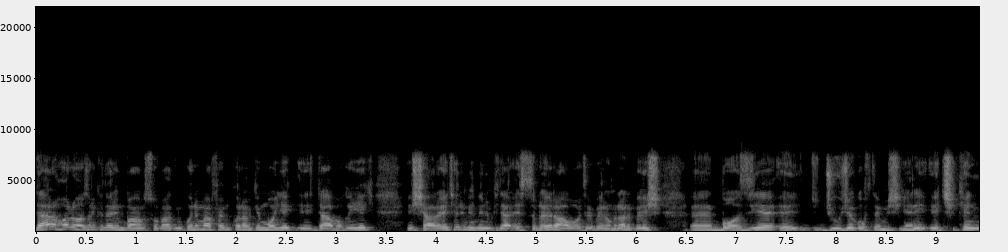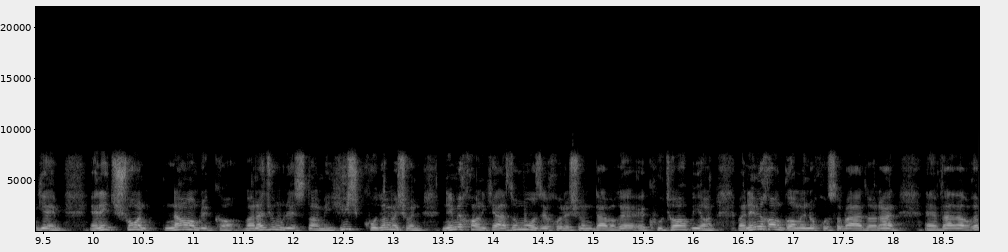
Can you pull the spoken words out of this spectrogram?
در حال حاضر که داریم با هم صحبت می‌کنیم من فکر می‌کنم که ما یک در واقع یک شرایطی رو می‌بینیم که در اصطلاح روابط بین‌الملل بهش بازی جوجه گفته میشه یعنی چیکن گیم. یعنی چون نه آمریکا و نه جمهوری اسلامی هیچ کدومشون نمی‌خوان که از اون موضع خودشون در واقع کوتاه بیان و نمی‌خوان گام نخست بردارن و در واقع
